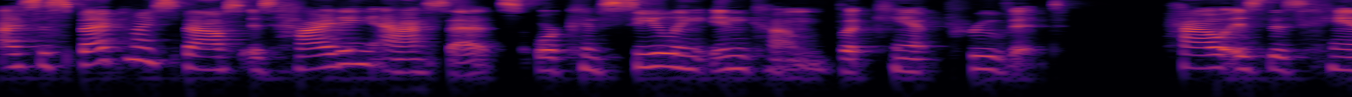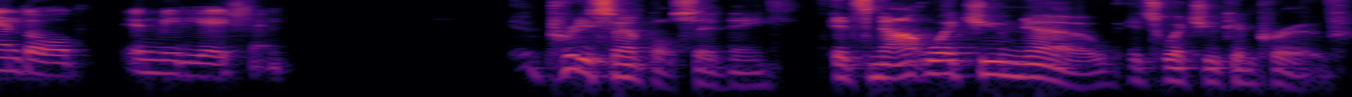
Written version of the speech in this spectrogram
I suspect my spouse is hiding assets or concealing income, but can't prove it. How is this handled in mediation? Pretty simple, Sydney. It's not what you know, it's what you can prove.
